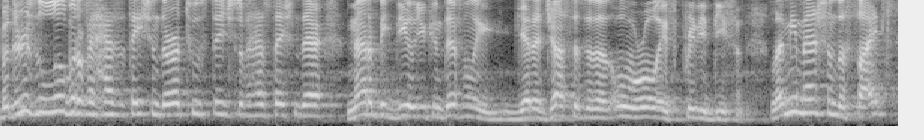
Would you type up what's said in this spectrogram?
but there is a little bit of a hesitation. There are two stages of hesitation there. Not a big deal. You can definitely get adjusted to that. Overall, it's pretty decent. Let me mention the sights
